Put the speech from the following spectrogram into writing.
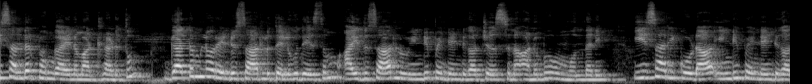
ఈ సందర్భంగా ఆయన మాట్లాడుతూ గతంలో రెండు సార్లు తెలుగుదేశం ఐదు సార్లు ఇండిపెండెంట్గా చేసిన అనుభవం ఉందని ఈసారి కూడా ఇండిపెండెంట్గా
